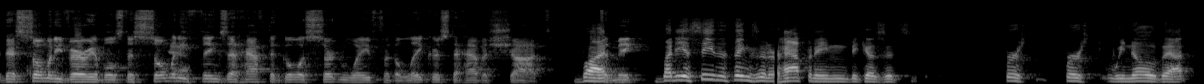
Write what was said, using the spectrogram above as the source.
There's so many variables. There's so many things that have to go a certain way for the Lakers to have a shot But make. but you see the things that are happening because it's first first we know that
